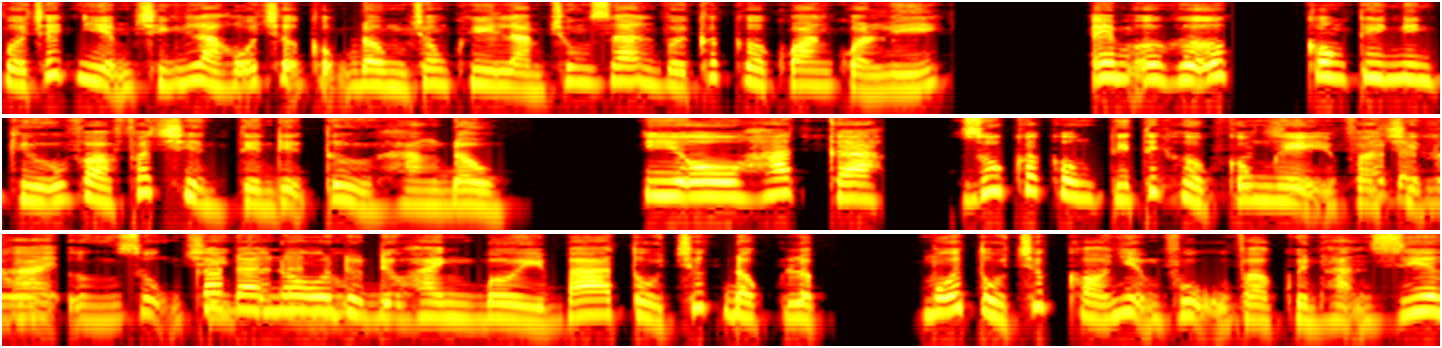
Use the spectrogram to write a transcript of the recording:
với trách nhiệm chính là hỗ trợ cộng đồng trong khi làm trung gian với các cơ quan quản lý. MEG, công ty nghiên cứu và phát triển tiền điện tử hàng đầu. IOHK, giúp các công ty tích hợp công nghệ và triển khai ứng dụng Cardano, Cardano được điều hành bởi ba tổ chức độc lập, mỗi tổ chức có nhiệm vụ và quyền hạn riêng,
